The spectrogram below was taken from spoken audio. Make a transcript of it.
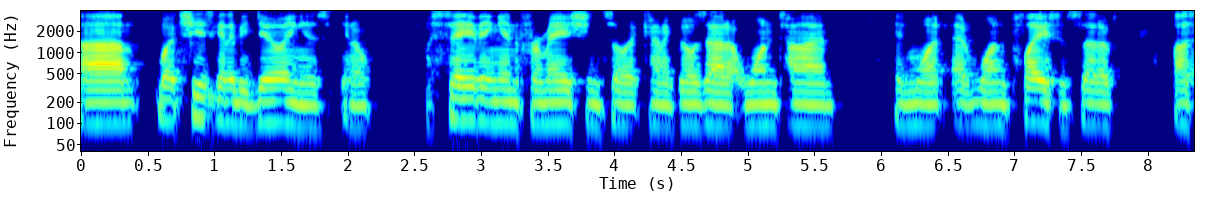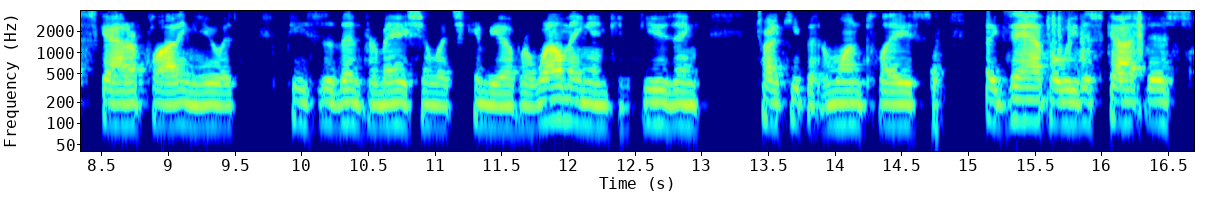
Um, what she's going to be doing is, you know, saving information so it kind of goes out at one time in one at one place instead of us scatter plotting you with pieces of information which can be overwhelming and confusing. Try to keep it in one place. Example, we just got this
